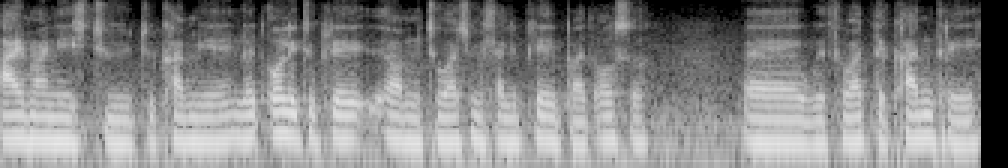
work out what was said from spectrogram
I managed to, to come here, not only to play, um, to watch Mihlali play, but also uh, with what the country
